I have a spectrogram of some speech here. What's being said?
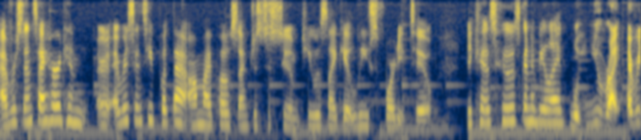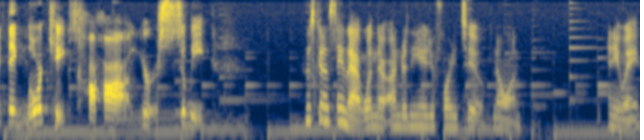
ever since I heard him, or ever since he put that on my post, I've just assumed he was like at least 42. Because who's gonna be like, well, you write everything lowercase, haha, you're silly. Who's gonna say that when they're under the age of 42? No one. Anyway,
